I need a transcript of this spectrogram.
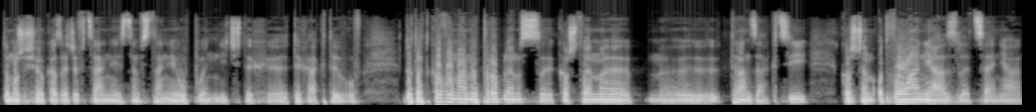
to może się okazać, że wcale nie jestem w stanie upłynnić tych, e, tych aktywów. Dodatkowo mamy problem z kosztem e, transakcji, kosztem odwołania zlecenia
